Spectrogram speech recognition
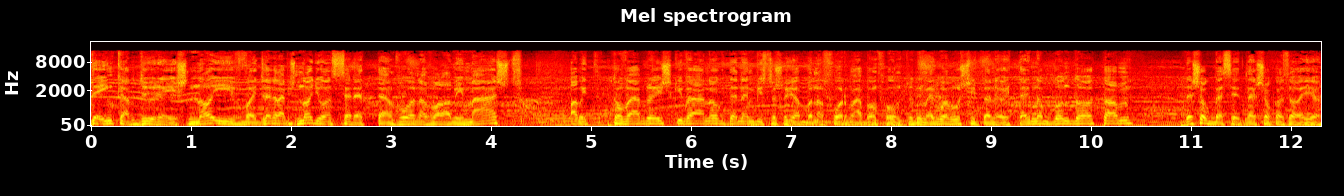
de inkább dőre és naív, vagy legalábbis nagyon szerettem volna valami mást, amit továbbra is kívánok, de nem biztos, hogy abban a formában fogom tudni megvalósítani, hogy tegnap gondoltam, de sok beszédnek sok az alja.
